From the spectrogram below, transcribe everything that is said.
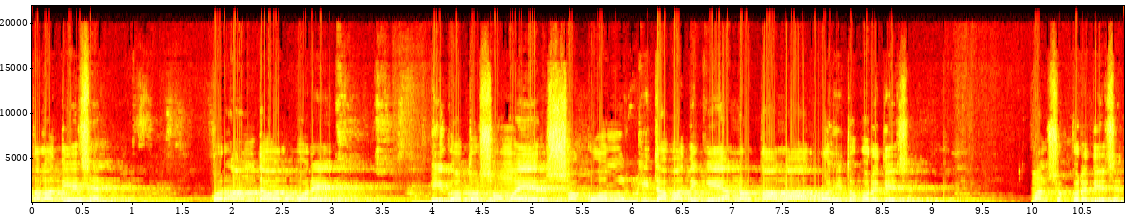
তালা দিয়েছেন, কোরআন দেওয়ার পরে বিগত সময়ের সকল কিতাবাদিকে আল্লাহ তালা রহিত করে দিয়েছেন মানসুক করে দিয়েছেন।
